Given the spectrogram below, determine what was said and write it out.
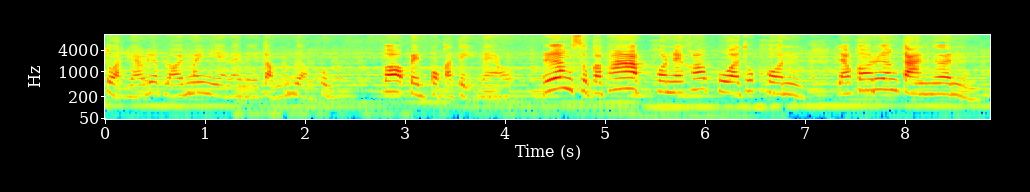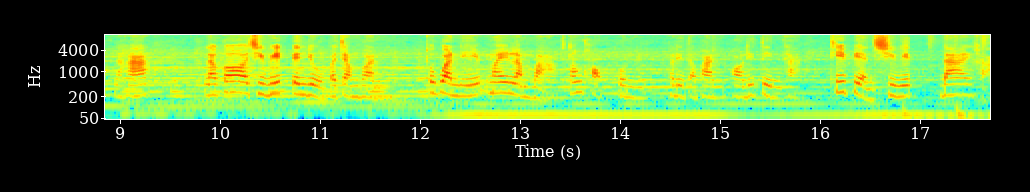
ตรวจแล้วเรียบร้อยไม่มีอะไรเลยต่อมน้ำเหลืองคุณก็เป็นปกติแล้ว เรื่องสุขภาพคนในครอบครัวทุกคน แล้วก็เรื่องการเงินนะคะ แล้วก็ชีวิตเป็นอยู่ประจำวัน ทุกวันนี้ไม่ลำบากต้องขอบคุณผลิตภัณฑ์พอลิตินค่ะ ที่เปลี่ยนชีวิตได้ค่ะ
